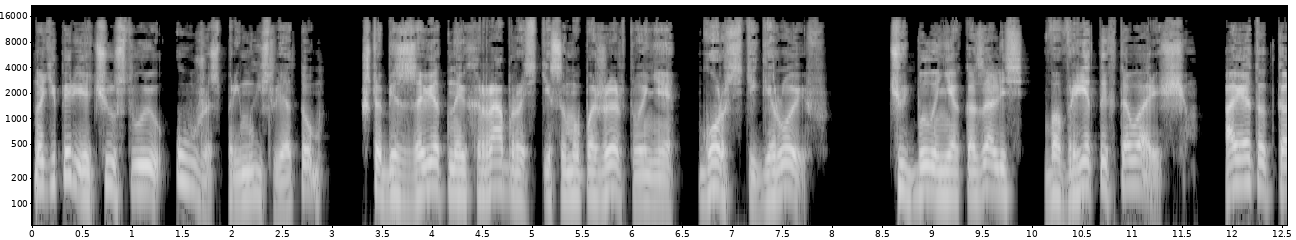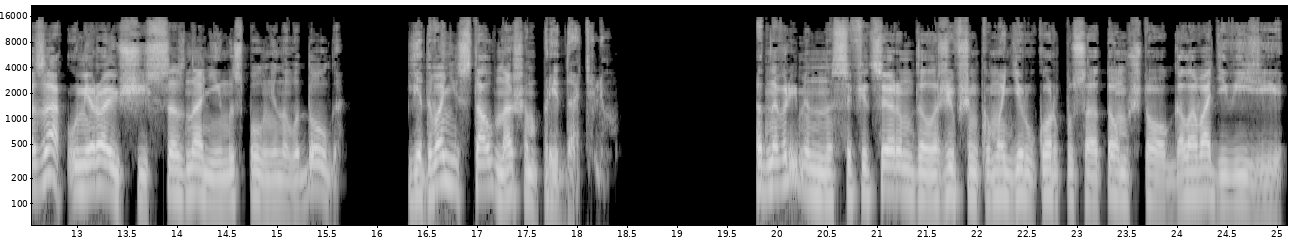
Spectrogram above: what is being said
но теперь я чувствую ужас при мысли о том, что беззаветная храбрость и самопожертвование горсти героев чуть было не оказались во вред их товарищам, а этот казак, умирающий с сознанием исполненного долга, едва не стал нашим предателем. Одновременно с офицером, доложившим командиру корпуса о том, что голова дивизии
